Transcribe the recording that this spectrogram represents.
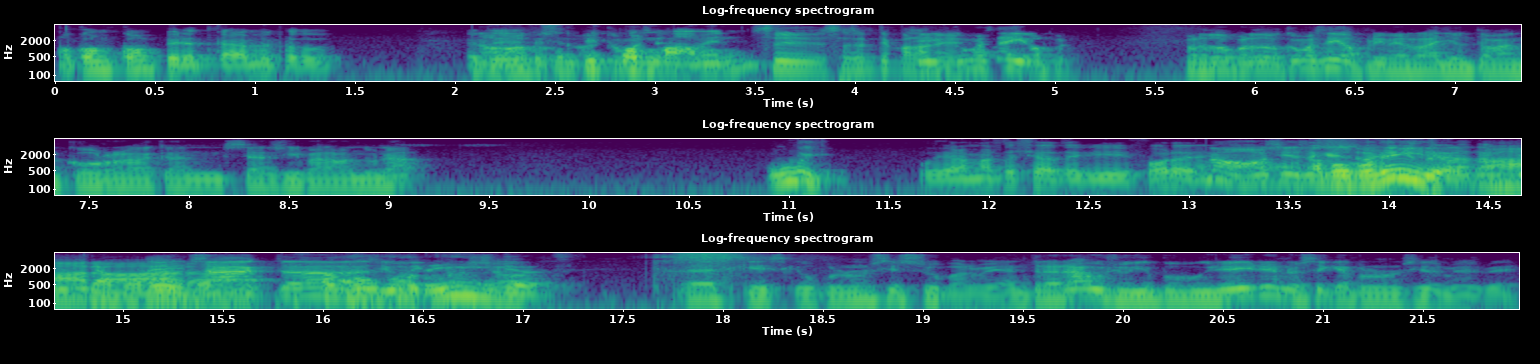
O com, com, Pere, que ara m'he perdut. No, No, T'he sentit com com malament. Sí, s'ha sentit Sí, malament. com es deia el... Perdó, perdó, com es deia el primer rally on te van córrer que en Sergi van abandonar? Ui, ui, ara m'has deixat aquí fora, eh? No, si és A aquell rally que t'agrada tant Ara, ara. Exacte, A sí. Boborilla. És que, és que ho pronuncies superbé. Entre Araujo i Boboreira no sé què pronuncies més bé.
